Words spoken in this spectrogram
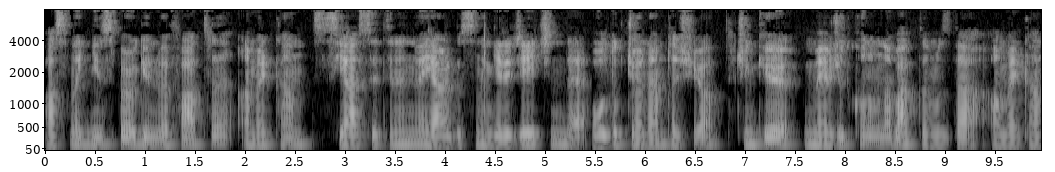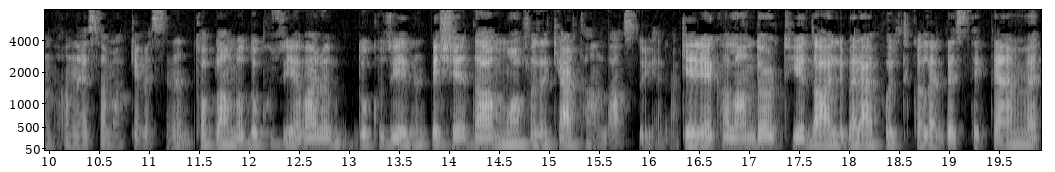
Aslında Ginsburg'un vefatı Amerikan siyasetinin ve yargısının geleceği için de oldukça önem taşıyor. Çünkü mevcut konumuna baktığımızda Amerikan Anayasa Mahkemesi'nin toplamda 9 üye var ve 9 üyenin 5'e daha muhafazakar tandanslı üyeler. Geriye kalan 4 üye daha liberal politikaları destekleyen ve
